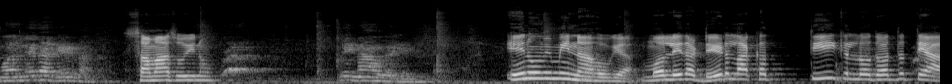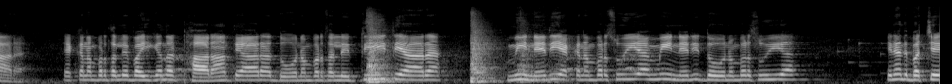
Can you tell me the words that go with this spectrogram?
ਮੁੱਲੇ ਦਾ 1.5 ਲੱਖ। ਸਮਾਂ ਸੂਈ ਨੂੰ। ਮਹੀਨਾ ਹੋ ਗਿਆ ਜੀ। ਇਹਨੂੰ ਵੀ ਮਹੀਨਾ ਹੋ ਗਿਆ। ਮੁੱਲ ਇਹਦਾ 1.5 ਲੱਖ 30 ਕਿਲੋ ਦੁੱਧ ਤਿਆਰ ਹੈ। ਇੱਕ ਨੰਬਰ ਥੱਲੇ ਬਾਈ ਕਹਿੰਦਾ 18 ਤਿਆਰ ਆ ਦੋ ਨੰਬਰ ਥੱਲੇ 30 ਤਿਆਰ ਆ ਮਹੀਨੇ ਦੀ ਇੱਕ ਨੰਬਰ ਸੂਈ ਆ ਮਹੀਨੇ ਦੀ ਦੋ ਨੰਬਰ ਸੂਈ ਆ ਇਹਨਾਂ ਦੇ ਬੱਚੇ?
